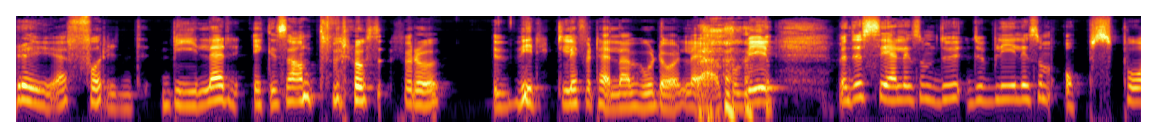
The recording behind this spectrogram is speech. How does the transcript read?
røde Ford-biler, ikke sant, for å, for å virkelig fortelle hvor dårlig jeg er på bil. Men du ser liksom, du, du blir liksom obs på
